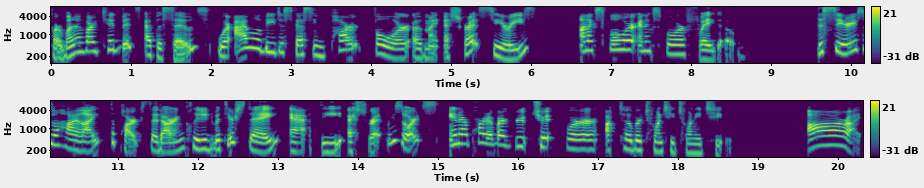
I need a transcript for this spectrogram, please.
for one of our Tidbits episodes where I will be discussing part four of my Xcaret series on Xplor and Xplor Fuego. This series will highlight the parks that are included with your stay at the Xcaret resorts and are part of our group trip for October 2022. All right,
